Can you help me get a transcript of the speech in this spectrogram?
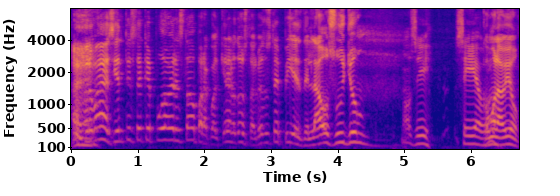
Pero, madre, ¿siente usted que pudo haber estado para cualquiera de los dos? Tal vez usted pide del lado suyo. No, sí. Sí, ¿Cómo la vio?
